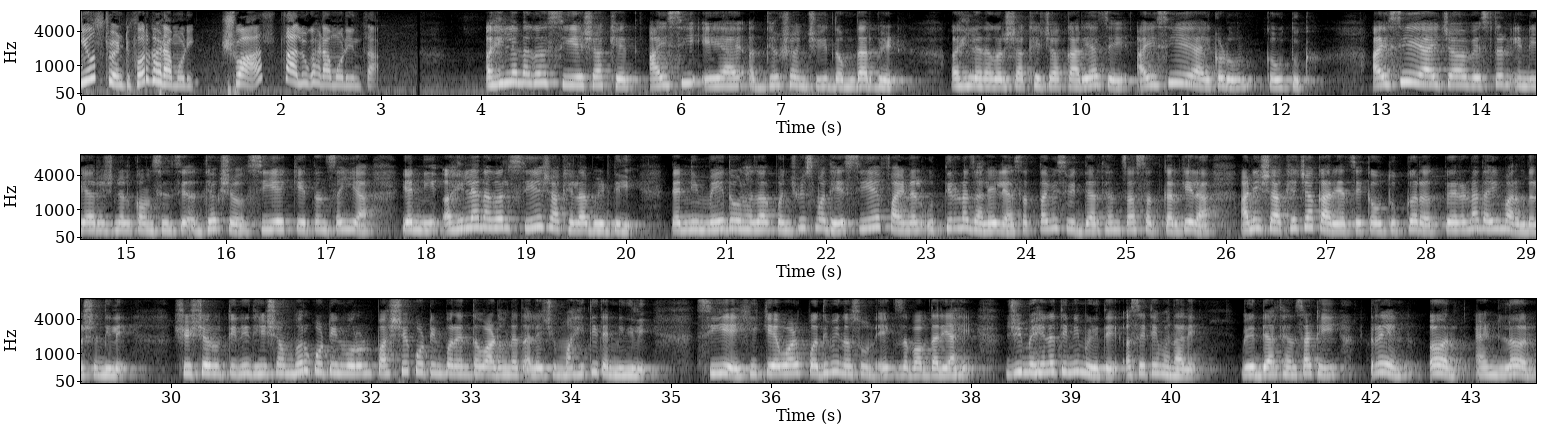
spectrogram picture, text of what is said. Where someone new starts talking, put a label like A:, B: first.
A: News twenty four घडामोडी. श्वास चालू घडामोडींचा.
B: अहिल्यानगर सी ए शाखेत आय सी ए आय अध्यक्षांची दमदार भेट. अहिल्यानगर शाखेच्या कार्याचे आय सी ए आयकडून कौतुक. आय सी ए आयच्या वेस्टर्न इंडिया रिजनल काउन्सिलचे अध्यक्ष सी ए केतन सय्या यांनी अहिल्यानगर सी ए शाखेला भेट दिली. त्यांनी मे दोन हजार पंचवीसमध्ये सी ए फायनल उत्तीर्ण झालेल्या सत्तावीस विद्यार्थ्यांचा सत्कार केला आणि शाखेच्या कार्याचे कौतुक करत प्रेरणादायी मार्गदर्शन दिले. शिष्यवृत्ती निधी शंभर कोटींवरून पाचशे कोटींपर्यंत वाढवण्यात आल्याची माहिती त्यांनी दिली. सी ए ही केवळ पदवी नसून एक जबाबदारी आहे जी मेहनतीने मिळते असे ते म्हणाले. विद्यार्थ्यांसाठी ट्रेन अर्न अँड लर्न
